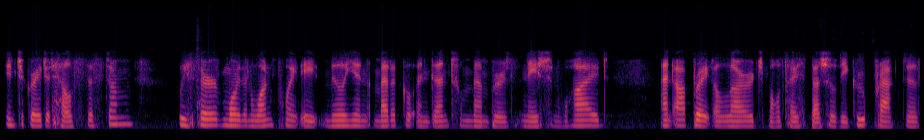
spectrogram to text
integrated health system. We serve more than 1.8 million medical and dental members nationwide and operate a large multi-specialty group practice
